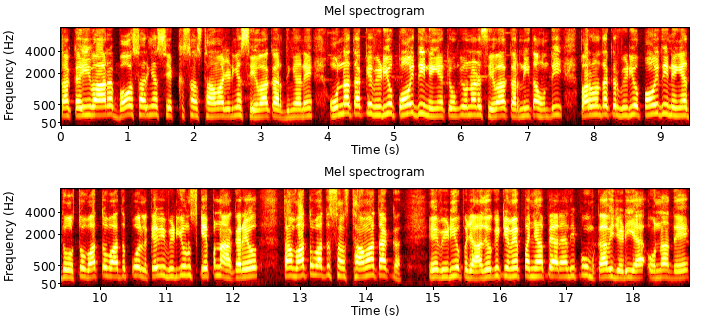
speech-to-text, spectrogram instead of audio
ਤਾਂ ਕਈ ਵਾਰ ਬਹੁਤ ਸਾਰੀਆਂ ਸਿੱਖ ਸੰਸਥਾਵਾਂ ਜਿਹੜੀਆਂ ਸੇਵਾ ਕਰਦੀਆਂ ਨੇ, ਉਹਨਾਂ ਤੱਕ ਇਹ ਵੀਡੀਓ ਪਹੁੰਚਦੀ ਨਹੀਂ ਹੈ ਕਿਉਂਕਿ ਉਹਨਾਂ ਨੇ ਸੇਵਾ ਕਰਨੀ ਤਾਂ ਹੁੰਦੀ, ਪਰ ਉਹਨਾਂ ਤੱਕ ਵੀਡੀਓ ਪਹੁੰਚਦੀ ਨਹੀਂ ਹੈ। ਦੋਸਤੋ, ਵੱਧ ਤੋਂ ਵੱਧ ਭੁੱਲ ਕੇ ਵੀ ਵੀਡੀਓ ਨੂੰ ਸਕਿਪ ਨਾ ਕਰਿਓ। ਤਾਂ ਵੱਧ ਤੋਂ ਵੱਧ ਸੰਸਥਾਵਾਂ ਤੱਕ ਇਹ ਵੀਡੀਓ ਪਹੁੰਚਾ ਦਿਓ ਕਿ ਕਿਵੇਂ ਪੰਜਾਂ ਪਿਆਰਿਆਂ ਦੀ ਭੂਮਿਕਾ ਵੀ ਜਿਹੜੀ ਆ ਉਹਨਾਂ ਦੇ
